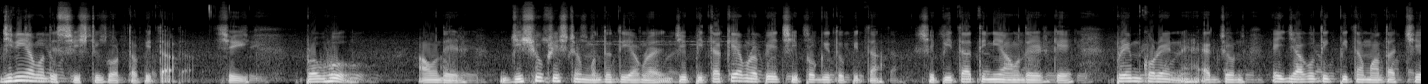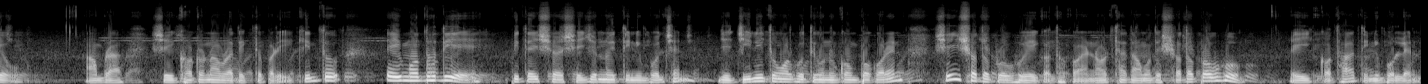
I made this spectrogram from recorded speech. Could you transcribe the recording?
যিনি আমাদের সৃষ্টিকর্তা পিতা, সেই প্রভু আমাদের যীশু খ্রিস্টের মধ্য দিয়ে আমরা যে পিতাকে আমরা পেয়েছি, প্রকৃত পিতা, সেই পিতা তিনি আমাদেরকে প্রেম করেন, একজন এই জাগতিক পিতা মাতার চেয়েও আমরা সেই ঘটনা আমরা দেখতে পারি। কিন্তু এই মধ্য দিয়ে পিতা ঈশ্বর সেই জন্যই তিনি বলছেন যে যিনি তোমার প্রতি অনুকম্প করেন, সেই শতপ্রভু এই কথা করেন। অর্থাৎ আমাদের শতপ্রভু এই কথা তিনি বললেন।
